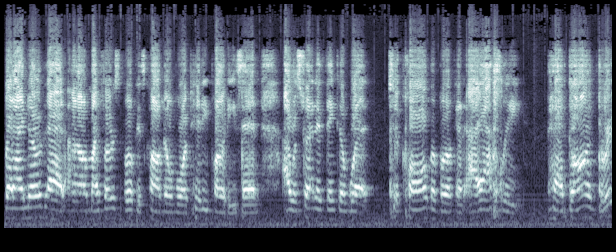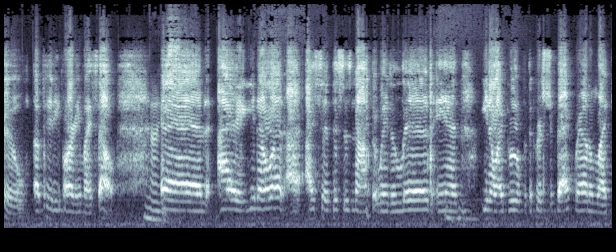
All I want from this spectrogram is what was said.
But I know that um, my first book is called No More Pity Parties, and I was trying to think of what to call the book, and I actually had gone through a pity party myself. Nice. And I, you know what, I, I said, this is not the way to live. And, mm-hmm. you know, I grew up with a Christian background. I'm like,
